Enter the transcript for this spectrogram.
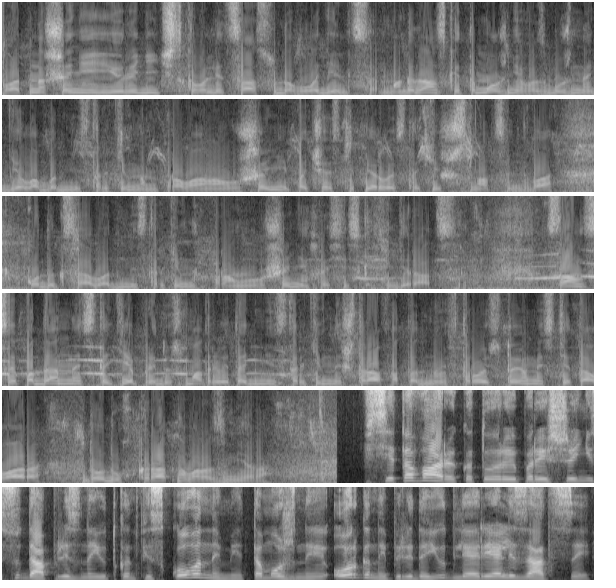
В отношении юридического лица, судовладельца, Магаданской таможни возбуждено дело об административном правонарушении по части 1 статьи 16.2 Кодекса об административных правонарушениях Российской Федерации. Санкция по данной статье предусматривает административный штраф от 1,2 стоимости товара до двухкратного размера. Все товары, которые по решению суда признают конфискованными, таможенные органы передают для реализации,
